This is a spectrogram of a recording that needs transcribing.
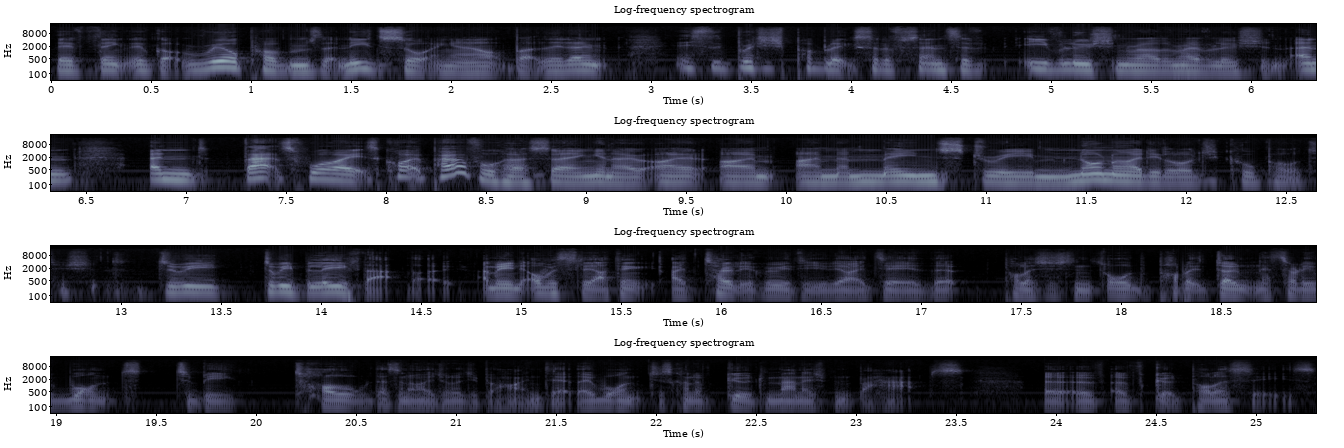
They think they've got real problems that need sorting out, but they don't. It's the British public sort of sense of evolution rather than revolution, and and that's why it's quite powerful. Her saying, you know, I, I'm I'm a mainstream, non-ideological politician. Do we do we believe that though? I mean, obviously, I think I totally agree with you. The idea that politicians or the public don't necessarily want to be told there's an ideology behind it. They want just kind of good management, perhaps, uh, of, of good policies.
